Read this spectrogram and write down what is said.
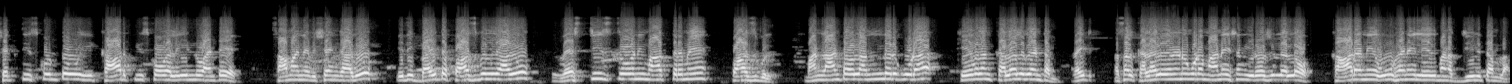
చెక్ తీసుకుంటూ ఈ కార్ తీసుకోగలిగిండు అంటే సామాన్య విషయం కాదు. ఇది బయట పాసిబుల్ కాదు. వెస్టీజ్ తోని మాత్రమే పాసిబుల్ మన లాంటి వాళ్ళందరూ కూడా కేవలం కళలు వింటాం రైట్ అసలు కళలు వినడం కూడా మానేసాం ఈ రోజులలో. కార్ అనే ఊహనే లేదు మన జీవితంలో.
